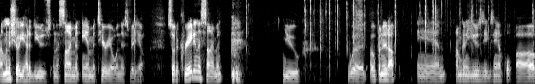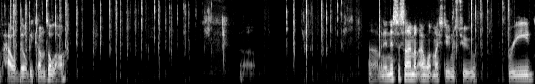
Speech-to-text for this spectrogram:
I'm going to show you how to use an assignment and material in this video. So to create an assignment, you would open it up and I'm going to use the example of how a bill becomes a law. Um, and in this assignment, I want my students to read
